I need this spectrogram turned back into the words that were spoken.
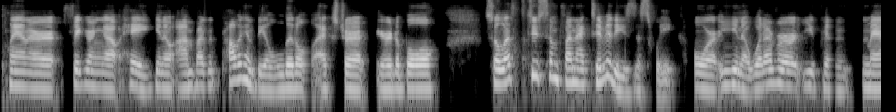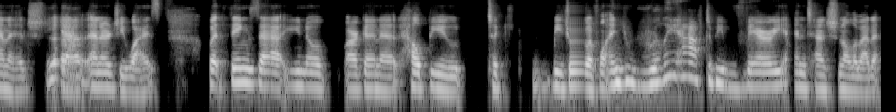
planner, figuring out, hey, you know, I'm probably going to be a little extra irritable So let's do some fun activities this week or, you know, whatever you can manage uh, Yeah. energy wise, but things that, you know, are going to help you to be joyful. And you really have to be very intentional about it.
